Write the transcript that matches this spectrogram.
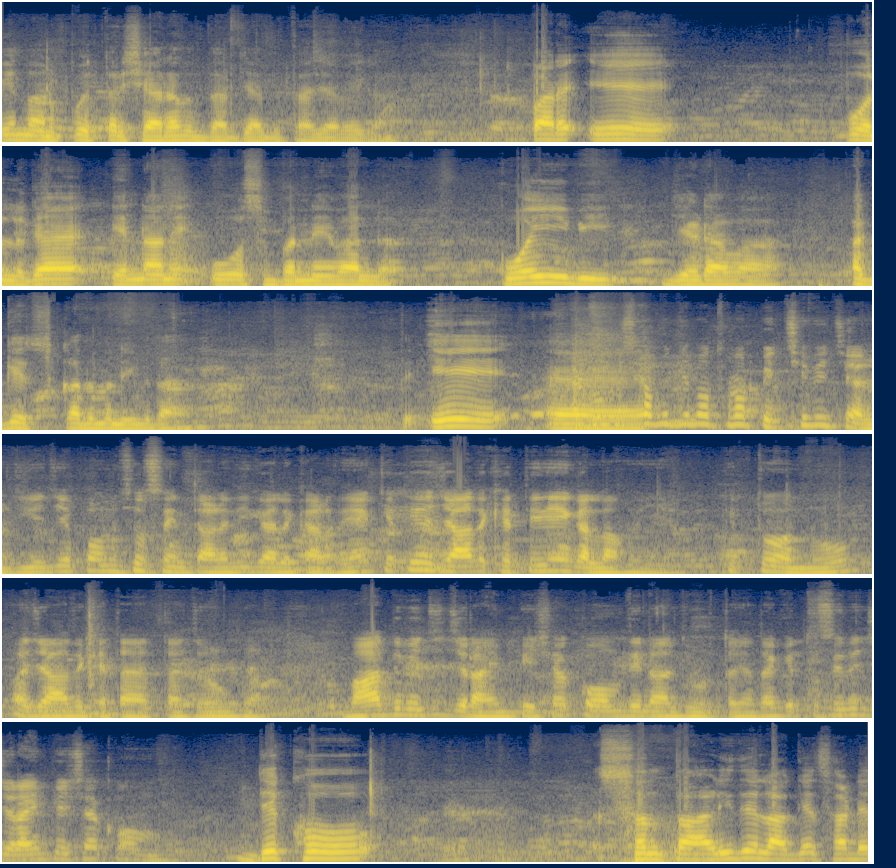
ਇਹਨਾਂ ਨੂੰ ਪਵਿੱਤਰ ਸ਼ਹਿਰਾਂ ਦਾ ਦਰਜਾ ਦਿੱਤਾ ਜਾਵੇਗਾ। ਪਰ ਇਹ ਭੁੱਲ ਗਏ, ਇਹਨਾਂ ਨੇ ਉਸ ਬੰਨੇ ਵੱਲ ਕੋਈ ਵੀ ਜਿਹੜਾ ਵਾ ਅੱਗੇ ਕਦਮ ਨਹੀਂ ਵਧਾਇਆ ਤੇ ਇਹ ਸਭ ਜੇ ਥੋੜਾ ਪਿੱਛੇ ਵੀ ਚੱਲ ਜਾਈਏ ਜੇ ਆਪਾਂ 1947 ਦੀ ਗੱਲ ਕਰਦੇ ਹਾਂ ਕਿਤੇ ਆਜ਼ਾਦ ਖਿੱਤੇ ਦੀਆਂ ਗੱਲਾਂ ਹੋਈਆਂ ਕਿ ਤੁਹਾਨੂੰ ਆਜ਼ਾਦ ਖਿੱਤਾ ਦਿੱਤਾ ਜਾਊਗਾ। ਬਾਅਦ ਦੇ ਵਿੱਚ ਜਰਾਇਮ ਪੇਸ਼ਾ ਕੌਮ ਦੇ ਨਾਲ ਜੋੜਤਾ ਜਾਂਦਾ ਕਿ ਤੁਸੀਂ ਤੇ ਜਰਾਇਮ ਪੇਸ਼ਾ ਕੌਮ। ਦੇਖੋ 47 ਦੇ ਲਾਗੇ ਸਾਡੇ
